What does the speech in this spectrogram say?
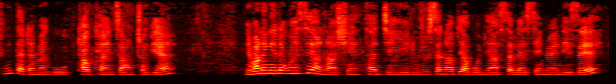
ထူးသံတမန်ကို ထောက်ခံကြောင်း ထုတ်ပြန်မြန်မာနိုင်ငံတဝန်း စစ်အာဏာရှင်ဆန့်ကျင်ရေး လူထုဆန္ဒပြပွဲများ ဆက်လက်ဆင်နွှဲနေစေ။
